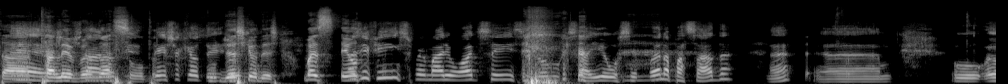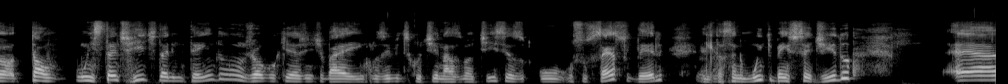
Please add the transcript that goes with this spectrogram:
tá, É, tá levando tá- o assunto. Deixa que eu deixo. Deixa que eu deixo. Mas eu. Mas enfim, Super Mario Odyssey, esse jogo que saiu semana passada, né? É, o, tal, um instant hit da Nintendo, um jogo que a gente vai inclusive discutir nas notícias o, o sucesso dele. Ele está sendo muito bem sucedido. É,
